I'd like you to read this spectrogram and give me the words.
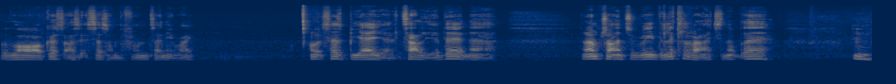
lagers, as it says on the front anyway. Oh, it says Biella Italia there now. And I'm trying to read the little writing up there. Mm.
